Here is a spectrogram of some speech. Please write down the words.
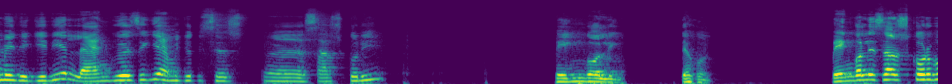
আমি দেখিয়ে দিই ল্যাঙ্গুয়েজে গিয়ে আমি যদি সার্চ করি বেঙ্গলি দেখুন বেঙ্গলি সার্চ করব,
